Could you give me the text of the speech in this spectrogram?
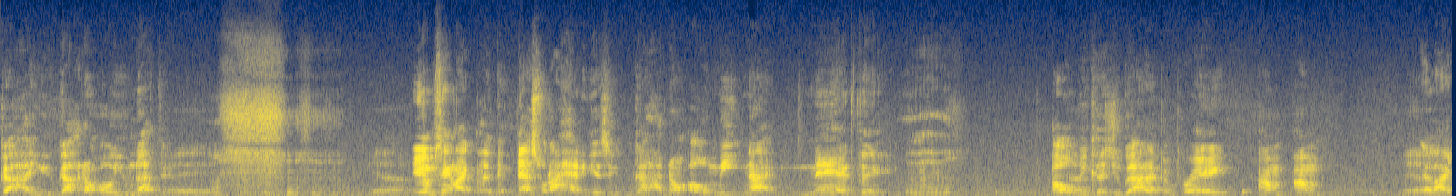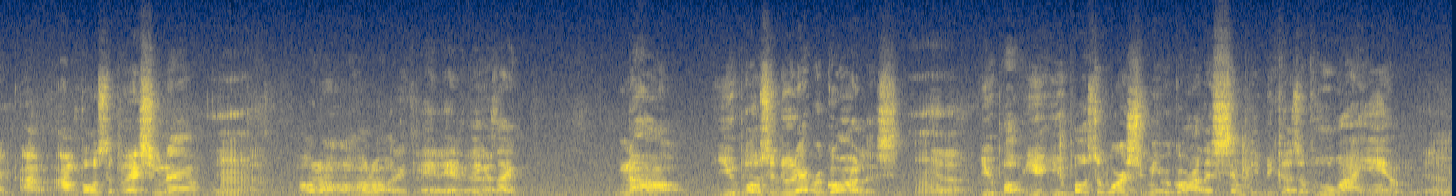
God, you God don't owe you nothing. Hey. Yeah. You know what I'm saying? Like like, that's what I had to get to. God don't owe me not nan thing. hmm Oh, Yeah. because you got up and prayed, I'm I'm Yeah. and like I, I'm supposed to bless you now. Yeah. Hold on, hold on. And, and, and the thing is like, no, you supposed to do that regardless. Yeah. You po- you you supposed to worship me regardless simply because of who I am. Yeah.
